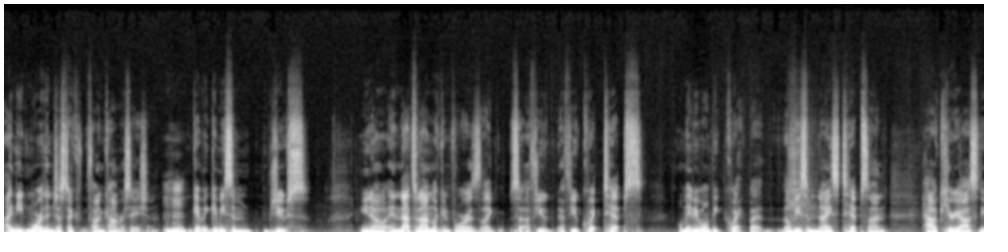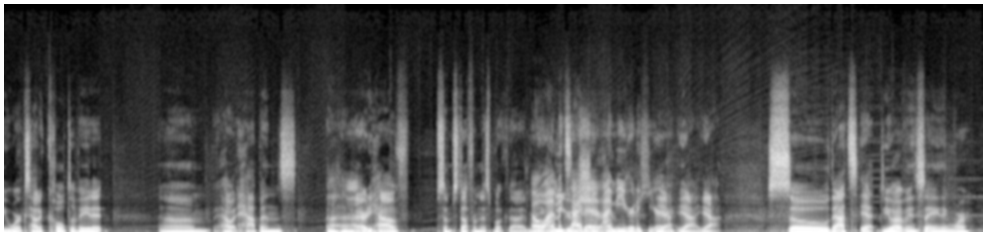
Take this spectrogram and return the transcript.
I need more than just a fun conversation. Mm-hmm. Give me give me some juice, you know, and that's what I'm looking for is like so a few a few quick tips. Well, maybe it won't be quick, but there'll be some nice tips on how curiosity works, how to cultivate it, um, how it happens. I, I already have some stuff from this book that I'm Oh, I'm to excited. I'm eager to hear. Yeah, yeah, yeah. So that's it. Do you have any say anything more?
